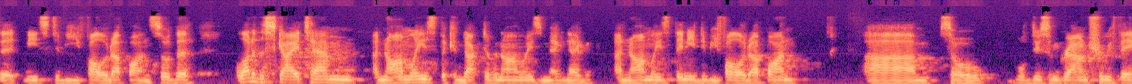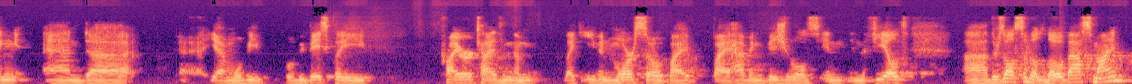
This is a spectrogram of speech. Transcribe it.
that needs to be followed up on. So the a lot of the SkyTEM anomalies, the conductive anomalies, magnetic anomalies, they need to be followed up on. Um, so we'll do some ground truthing and uh, uh, yeah, and we'll be we'll be basically prioritizing them like even more so by by having visuals in in the field. Uh, there's also the Lobass mine,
